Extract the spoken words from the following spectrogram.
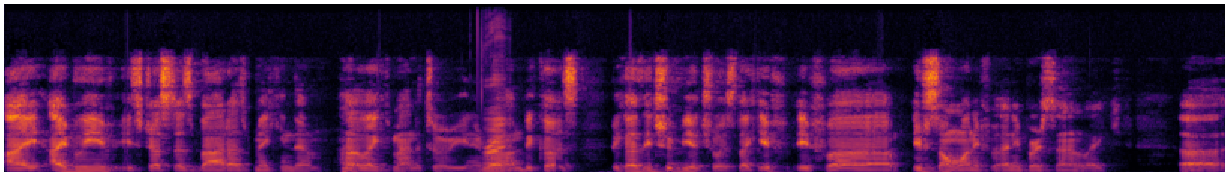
I I believe it's just as bad as making them like mandatory in Iran Right. because because it should be a choice. Like if if uh if someone if any person like uh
